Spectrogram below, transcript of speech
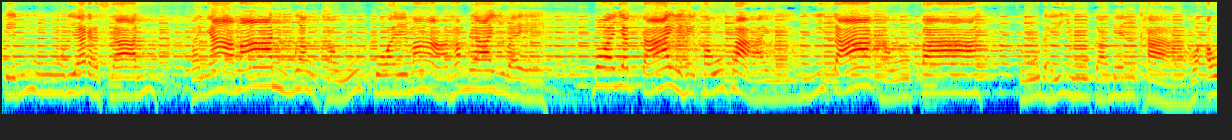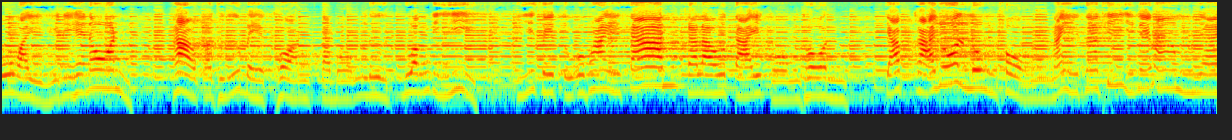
เป็นหมูเรียรสารพญามารเมืองเขาปล่อยมาทำลายไว้บ่อยากตายให้เขาผ่ายหนีสาเขาป่าตัวใดอยู่กะเมนข่าบ่เอาไว้แน่นอน ข้าวก็ถือเบกคอนตะบองลืดดวงดีผีใส่ตัวไพ่ซานกะเราตายกองทน จับขาโยนลงทองในหน้าที่แนะนำใหญ่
